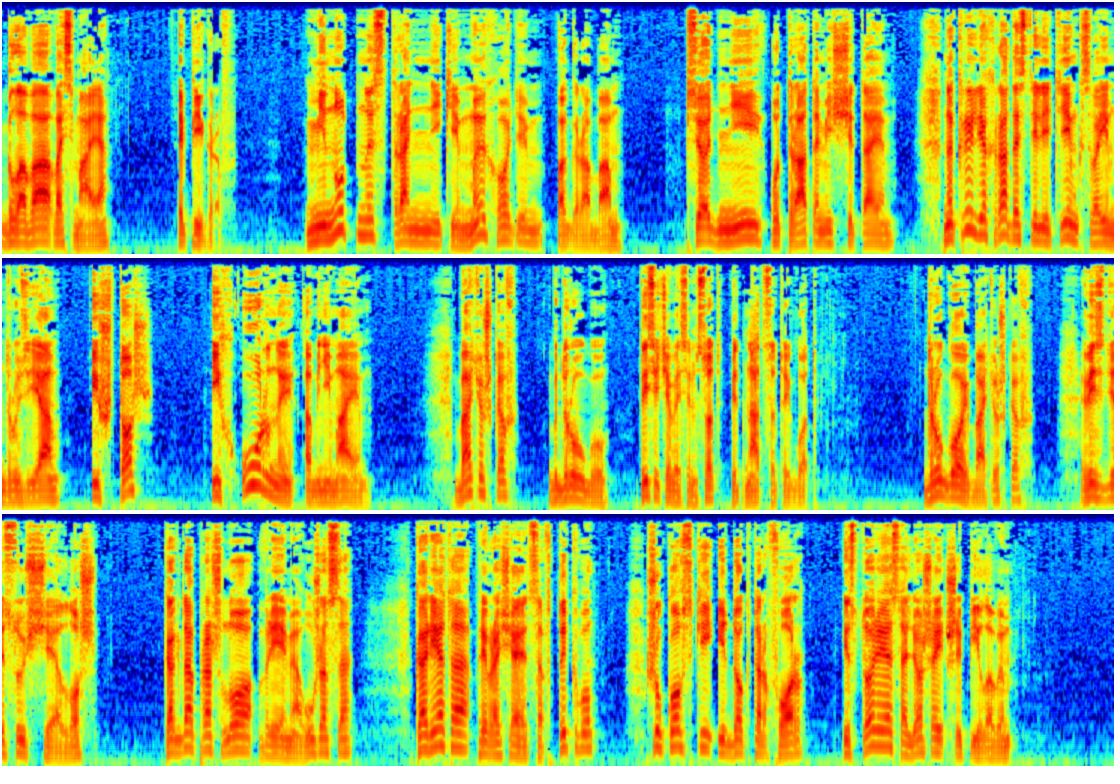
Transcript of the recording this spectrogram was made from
Глава восьмая. Эпиграф. Минутны странники, мы ходим по гробам. Все дни утратами считаем. На крыльях радости летим к своим друзьям. И что ж, их урны обнимаем. Батюшков к другу, 1815 год. Другой Батюшков, вездесущая ложь. Когда прошло время ужаса, карета превращается в тыкву, Шуковский и доктор Фор. История с Алешей Шипиловым.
